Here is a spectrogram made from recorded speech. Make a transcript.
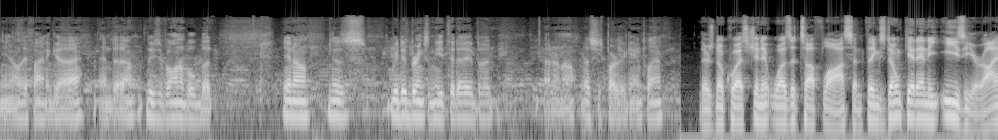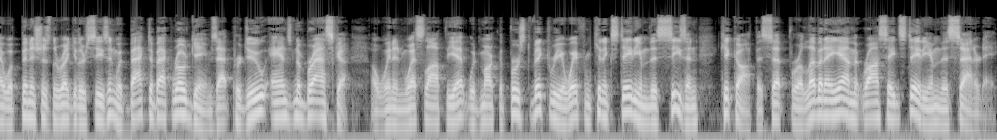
you know they find a guy and uh, leaves you vulnerable. But you know it was we did bring some heat today, but I don't know. That's just part of the game plan. There's no question it was a tough loss, and things don't get any easier. Iowa finishes the regular season with back to back road games at Purdue and Nebraska. A win in West Lafayette would mark the first victory away from Kinnick Stadium this season. Kickoff is set for 11 a.m. at Ross-Ade Stadium this Saturday.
